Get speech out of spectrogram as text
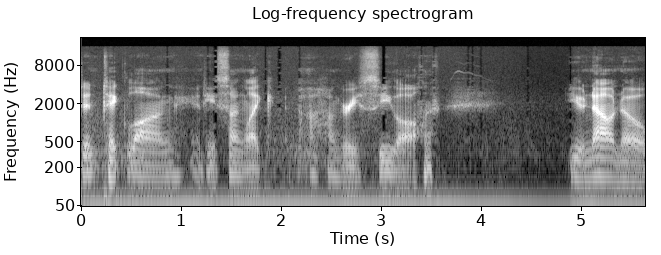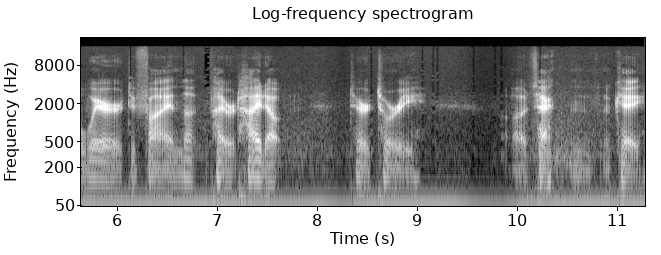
Didn't take long, and he sung like a hungry seagull. you now know where to find the pirate hideout territory. Attack. Mm, okay.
